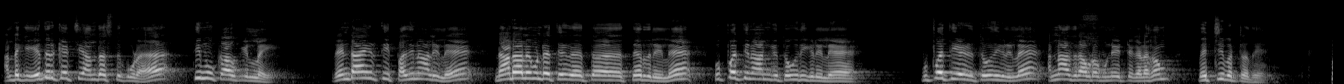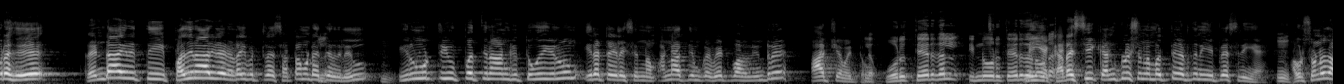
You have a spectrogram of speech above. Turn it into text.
அன்றைக்கு எதிர்க்கட்சி அந்தஸ்து கூட திமுகவுக்கு இல்லை. ரெண்டாயிரத்தி பதினாலிலே நாடாளுமன்ற தே- தேர்தலிலே முப்பத்தி நான்கு தொகுதிகளிலே முப்பத்தி ஏழு தொகுதிகளிலே அண்ணா திராவிட முன்னேற்ற கழகம் வெற்றி பெற்றது. பிறகு ரெண்டாயிரத்தி பதினாறில் நடைபெற்ற சட்டமன்ற தேர்தலில் இருநூற்றி முப்பத்தி நான்கு தொகுதிகளிலும் இரட்டை இலை சின்னம் அதிமுக வேட்பாளர் நின்று ஆட்சி அமைத்தோம். ஒரு தேர்தல் இன்னொரு நீங்க தேர்தலோட கடைசி கன்க்ளூஷனை மட்டும் எடுத்து நீங்க பேசுறீங்க. அவர் சொன்னது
